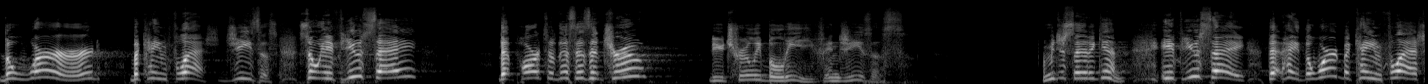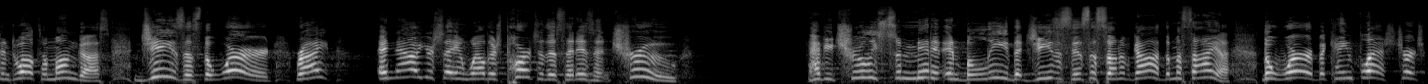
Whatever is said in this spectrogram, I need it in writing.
The word became flesh, Jesus. So if you say that parts of this isn't true, do you truly believe in Jesus? Let me just say it again. If you say that, hey, the Word became flesh and dwelt among us, Jesus, the Word, right? And now you're saying, well, there's parts of this that isn't true. Have you truly submitted and believed that Jesus is the Son of God, the Messiah? The Word became flesh. Church,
